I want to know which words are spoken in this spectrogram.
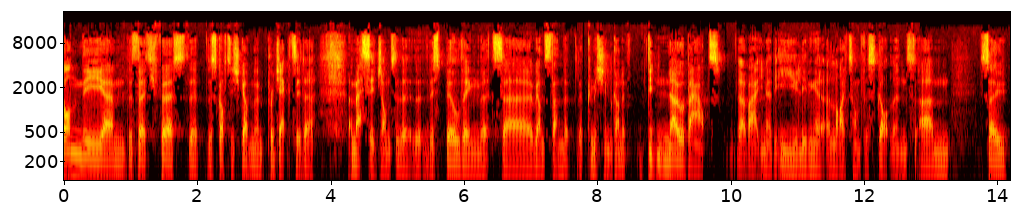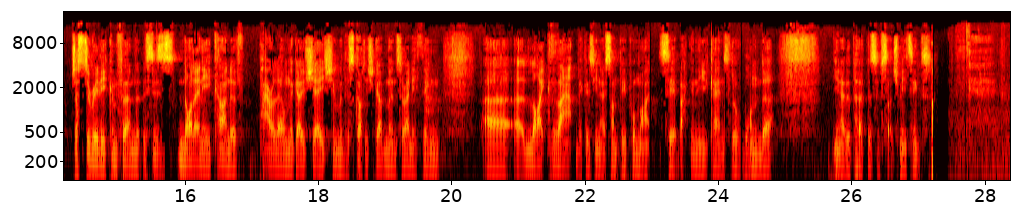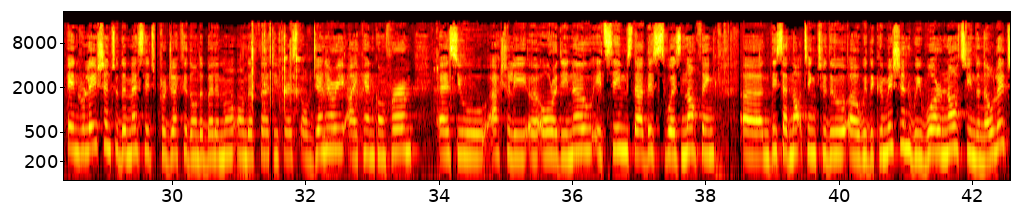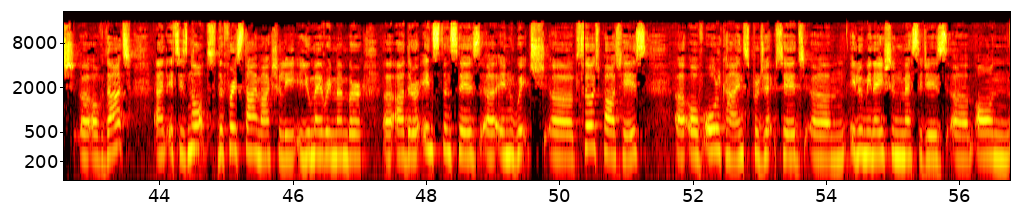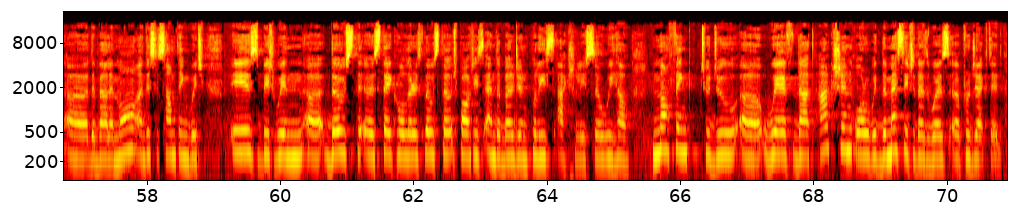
on the, um, the 31st, the, the Scottish Government projected a, a message onto the, this building that uh, we understand that the Commission kind of didn't know about, about you know, the EU leaving a, a light on for Scotland. Um, so just to really confirm that this is not any kind of parallel negotiation with the Scottish Government or anything uh, like that, because, you know, some people might see it back in the UK and sort of wonder, you know, the purpose of such meetings. In relation to the message projected on the Berlaymont on the 31st of January, I can confirm, as you actually uh, already know, it seems that this was nothing, uh, this had nothing to do uh, with the Commission. We were not in the knowledge uh, of that, and it is not the first time, actually. You may remember uh, other instances uh, in which third parties uh, of all kinds projected um, illumination messages uh, on uh, the Berlaymont, and this is something which is between uh, those th uh, stakeholders, those third parties, and the Belgian police, actually. So we have nothing to do uh, with that action or with the message that was uh, projected.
